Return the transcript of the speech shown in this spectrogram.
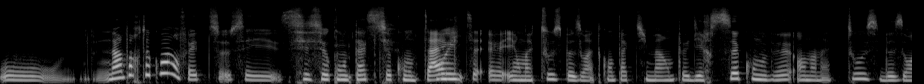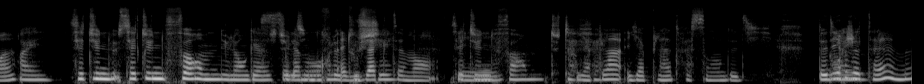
ou n'importe quoi en fait. C'est ce contact. Ce contact. Euh, et on a tous besoin de contact humain. On peut dire ce qu'on veut, on en a tous besoin. Oui. C'est une, une forme du langage de l'amour, le toucher. Exactement. C'est une forme, tout à fait. Il y, a plein, il y a plein de façons de dire. De dire je t'aime.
